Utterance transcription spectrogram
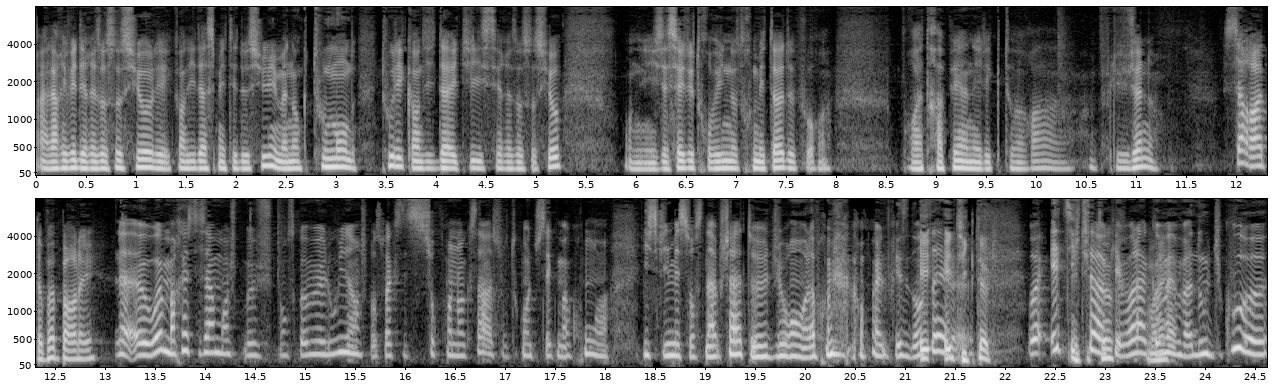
à l'arrivée des réseaux sociaux, les candidats se mettaient dessus, et maintenant que tout le monde, tous les candidats utilisent ces réseaux sociaux, ils essayent de trouver une autre méthode pour, pour attraper un électorat peu plus jeune. Sarah, t'as pas parlé? Euh, euh, ouais, mais après, c'est ça, moi, je, je pense comme Louis, hein, je pense pas que c'est si surprenant que ça, surtout quand tu sais que Macron, euh, il se filmait sur Snapchat euh, durant la première campagne présidentielle. et TikTok. Ouais, et TikTok, TikTok, et voilà, quand ouais. même. Donc, du coup, euh,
